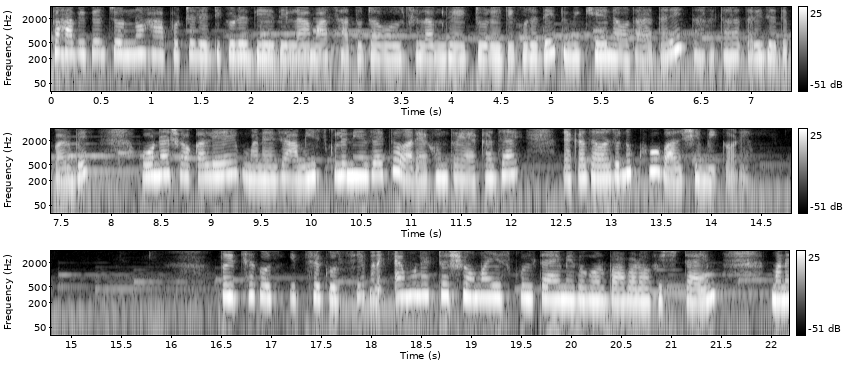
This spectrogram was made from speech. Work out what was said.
তো হাবিবের জন্য হাঁপটা রেডি করে দিয়ে দিলাম। আর ছাতুটা বলছিলাম যে একটু রেডি করে দিই, তুমি খেয়ে নাও তাড়াতাড়ি, তাহলে তাড়াতাড়ি যেতে পারবে। ও না সকালে মানে যে আমি স্কুলে নিয়ে যাই তো, আর এখন তো একা যায় একা যাওয়ার জন্য খুব আলসেমি করে। তো ইচ্ছে ইচ্ছে করছি মানে এমন একটা সময়, স্কুল টাইম এবং ওর বাবার অফিস টাইম মানে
